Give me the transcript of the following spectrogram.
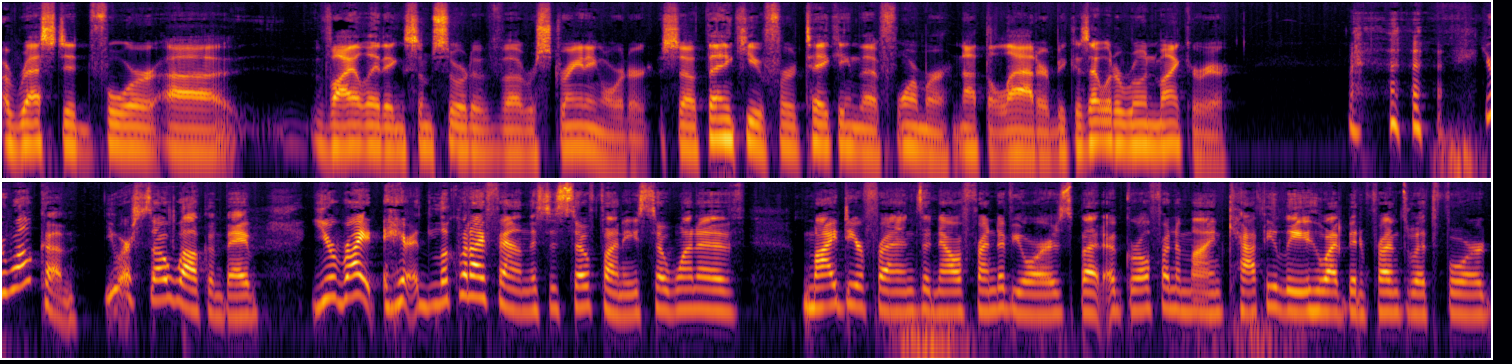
arrested for uh, violating some sort of uh, restraining order. So thank you for taking the former, not the latter, because that would have ruined my career. You're welcome. You are so welcome, babe. You're right. Here, look what I found. This is so funny. So one of my dear friends, and now a friend of yours, but a girlfriend of mine, Kathy Lee, who I've been friends with for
